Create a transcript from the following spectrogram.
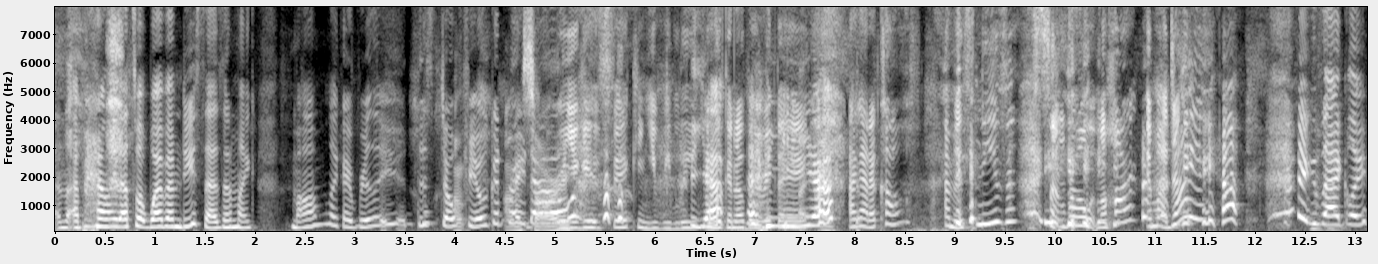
and apparently that's what WebMD says. And I'm like, mom, like I really just don't I'm- feel good I'm right sorry. Or now. you get sick and you be le- Yep. looking up everything. yeah. I got a cough. I've been sneezing. Something wrong with my heart. Am I dying? yeah, exactly.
